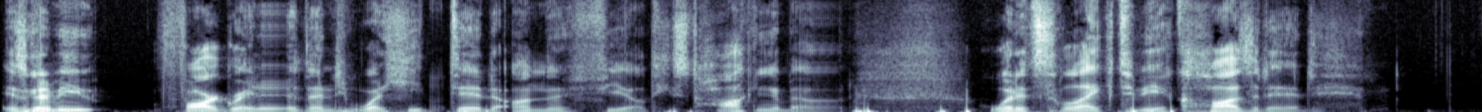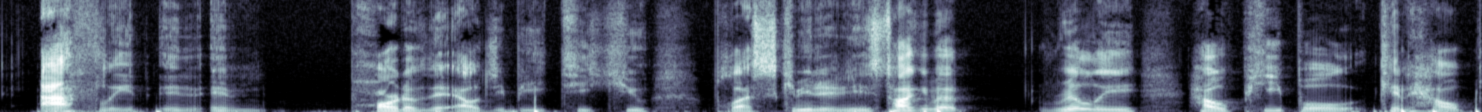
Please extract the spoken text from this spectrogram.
is going to be far greater than what he did on the field. He's talking about what it's like to be a closeted athlete in, in part of the LGBTQ plus community. He's talking about really how people can help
